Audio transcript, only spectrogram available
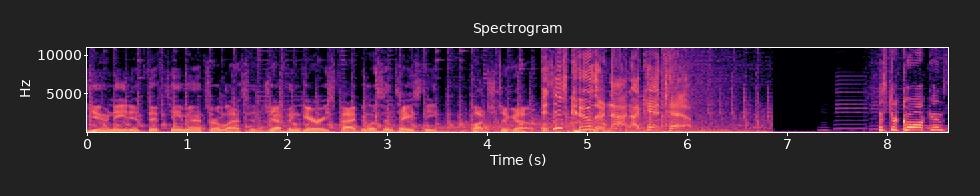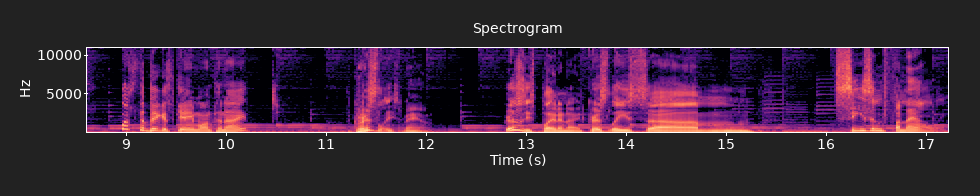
you need in 15 minutes or less in Geoff and Gary's fabulous and tasty Lunch to Go. Is this cool or not? I can't tell. Mr. Calkins, what's the biggest game on tonight? The Grizzlies, man. Grizzlies play tonight. Grizzlies um, season finale.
